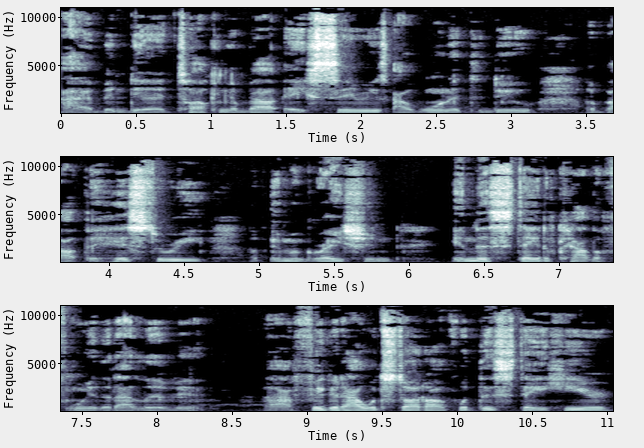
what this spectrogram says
I've been uh, talking about a series I wanted to do about the history of immigration in this state of California that I live in. I figured I would start off with this state here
